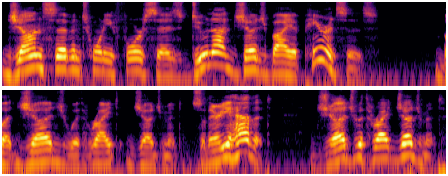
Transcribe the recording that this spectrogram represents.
John 7:24 says, "Do not judge by appearances, but judge with right judgment." So there you have it judge with right judgment.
